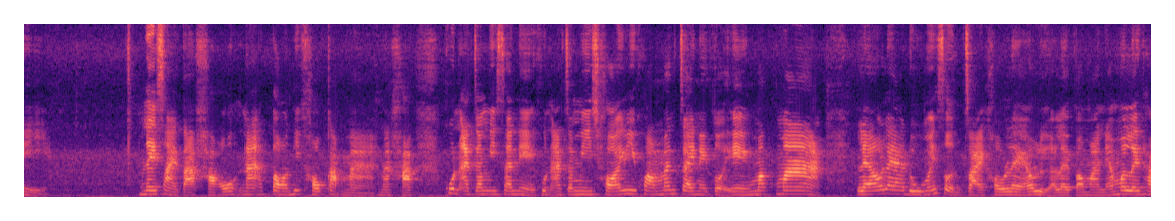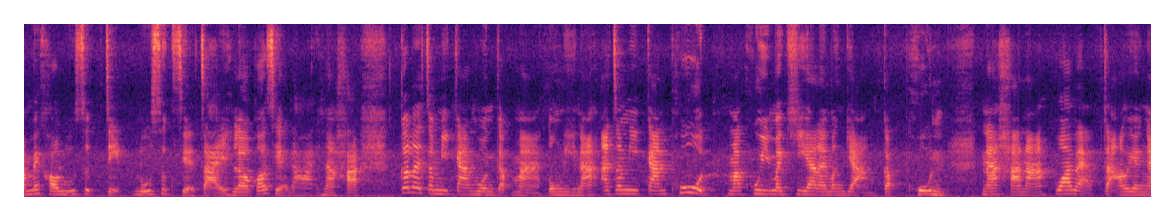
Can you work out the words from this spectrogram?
น่ห์ ในสายตาเขานะตอนที่เขากลับมานะคะ คุณอาจจะมีเสน่ห์คุณอาจจะมีช้อยมีความมั่นใจในตัวเองมากๆ แล้วแลดูไม่สนใจเขาแล้วหรืออะไรประมาณนี้มันเลยทำให้เขารู้สึกเจ็บรู้สึกเสียใจแล้วก็เสียดายนะคะ ก็เลยจะมีการวนกลับมาตรงนี้นะ อาจจะมีการพูดมาคุยมาเคลียร์อะไรบางอย่างกับคุณนะคะนะว่าแบบจะเอายังไง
